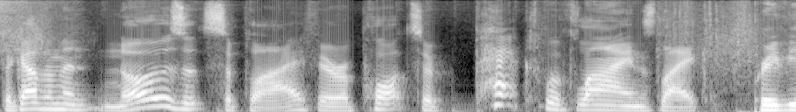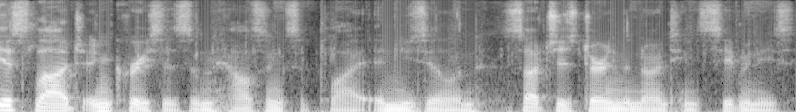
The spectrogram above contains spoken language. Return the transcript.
The government knows its supply. Their reports are packed with lines like Previous large increases in housing supply in New Zealand, such as during the 1970s,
